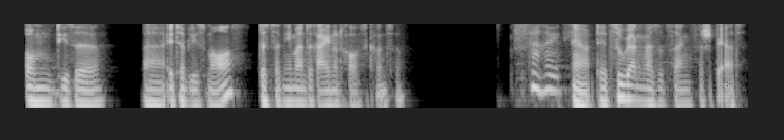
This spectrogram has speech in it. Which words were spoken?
um diese äh, Etablissements, dass da niemand rein und raus konnte. Verrückt. Ja, der Zugang war sozusagen versperrt.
